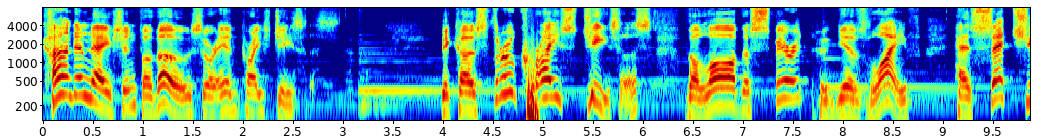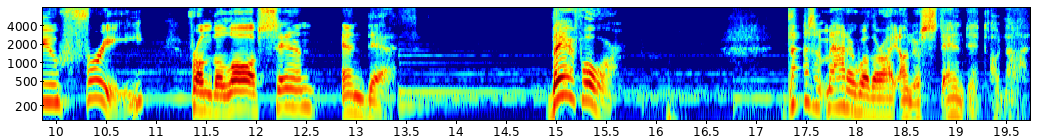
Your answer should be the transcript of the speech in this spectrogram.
condemnation for those who are in Christ Jesus. Because through Christ Jesus, the law of the Spirit who gives life has set you free from the law of sin and death. Therefore, doesn't matter whether I understand it or not.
